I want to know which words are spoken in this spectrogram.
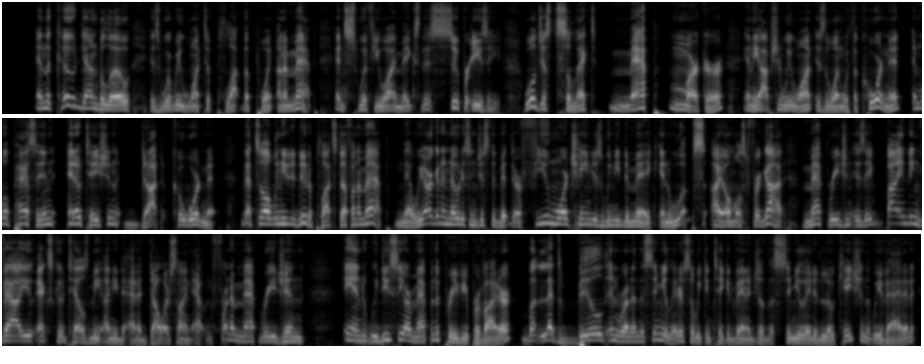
And the code down below is where we want to plot the point on a map. And SwiftUI makes this super easy. We'll just select map marker, and the option we want is the one with the coordinate, and we'll pass in annotation dot coordinate. That's all we need to do to plot stuff on a map. Now we are going to notice in just a bit there are a few more changes we need to make, and whoops, I almost forgot. Map region is a binding value. Xcode tells me I need to add a dollar sign out in front of map region. And we do see our map in the preview provider, but let's build and run in the simulator so we can take advantage of the simulated location that we've added.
